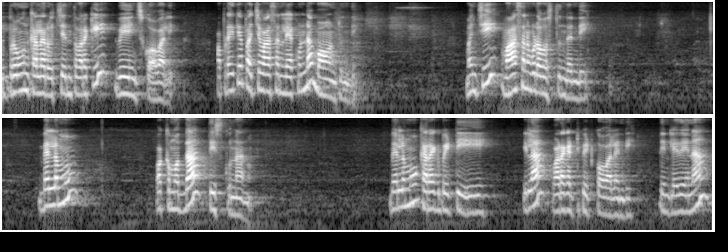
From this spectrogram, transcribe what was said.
బ్రౌన్ కలర్ వచ్చేంత వరకు వేయించుకోవాలి. అప్పుడైతే పచ్చివాసన లేకుండా బాగుంటుంది. మంచి వాసన కూడా వస్తుందండి. బెల్లము ఒక ముద్ద తీసుకున్నాను. బెల్లము కరగబెట్టి ఇలా వడగట్టి పెట్టుకోవాలండి. దీంట్లో ఏదైనా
